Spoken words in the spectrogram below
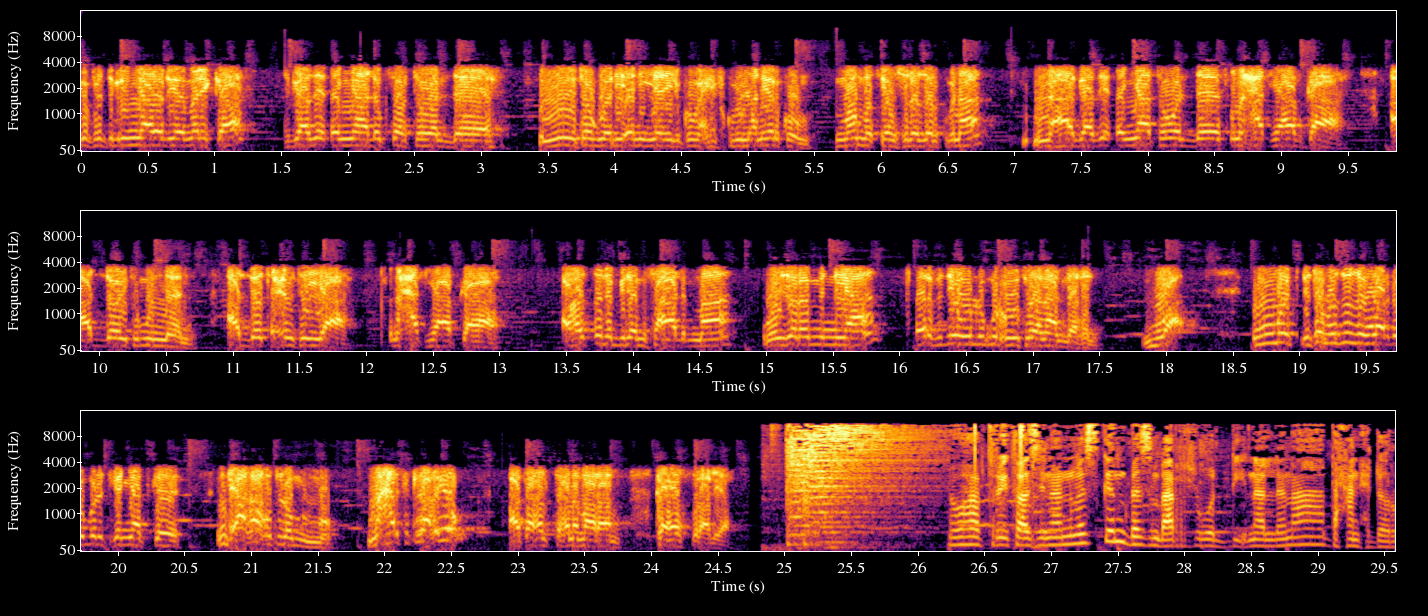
ክፍሊ ትግርኛ ረድዮ ኣመሪካ ምስ ጋዜጠኛ ዶክተር ተወልደ እሉ ተጎዲኤን እየን ኢልኩም ሒፍኩምና ኔርኩም እሞ መጽዮም ስለ ዘልኩምና ንኣ ጋዜጠኛ ተወልደ ጽንዓት ይሃብካ ኣዶ ኣይትሙነን ኣዶ ጥዕምቲ እያ ጽንዓት ይሃብካ። ቐፅል ኣቢለ ምስኣ ድማ ወይዘሮ ምንያ ፀርፊ ዘይብሉ ምርኡ ትብለና ኣለኽን ቧእ እሞ እቶም ህዝቢ ዘዋርዱ ፖለቲከኛት ከ እንታይ ኢኻ ክትሎም እሞ መዓር ክትላኽዮም ኣታኽልቲ ተኽለማርያም ካብ ኣውስትራልያ። ንወሃብቲ ርእይቶ ኣዚና ንመስግን። በዚ እምበኣር ወዲእና ኣለና። ደሓን ሕደሩ።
